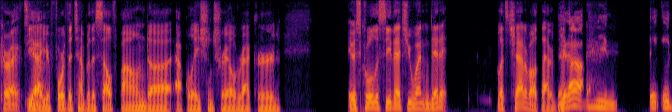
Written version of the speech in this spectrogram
Correct. Yeah, yeah. your fourth attempt of the southbound uh, Appalachian Trail record. It was cool to see that you went and did it. Let's chat about that a bit. Yeah, I mean, it, it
